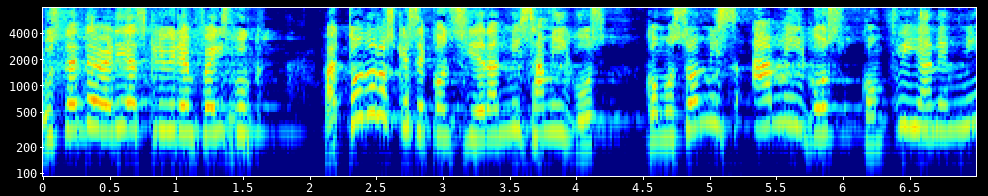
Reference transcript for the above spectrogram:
Usted debería escribir en Facebook a todos los que se consideran mis amigos, como son mis amigos, confían en mí.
